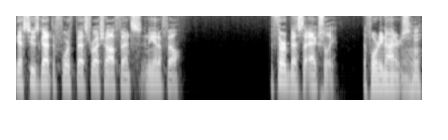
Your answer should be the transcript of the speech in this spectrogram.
Guess who's got the fourth best rush offense in the NFL? The third best, actually, the 49ers. Mhm.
